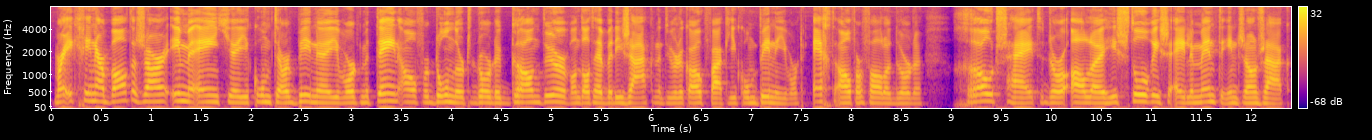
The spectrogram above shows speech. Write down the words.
Maar ik ging naar Balthazar in mijn eentje. Je komt daar binnen. Je wordt meteen overdonderd door de grandeur. Want dat hebben die zaken natuurlijk ook vaak. Je komt binnen. Je wordt echt overvallen door de grootsheid. Door alle historische elementen in zo'n zaak.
